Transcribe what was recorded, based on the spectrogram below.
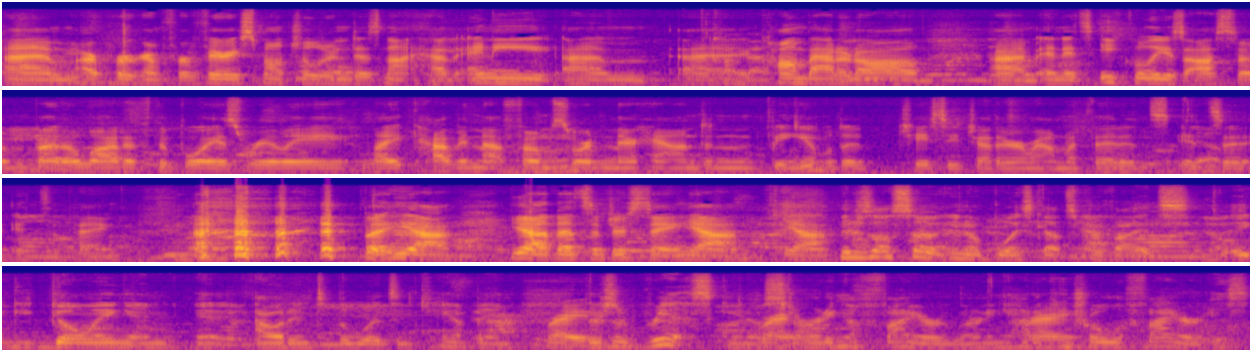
Um, our program for very small children does not have any um, uh, combat. at all, um, and it's equally as awesome. But a lot of the boys really like having that foam sword in their hand and being able to chase each other around with it. It's it's a it's a thing. but yeah, yeah, that's interesting. Yeah, yeah. There's also, you know, Boy Scouts provides going and, and out into the woods and camping. Right. There's a risk, you know, Right. starting a fire, learning how Right. to control a fire is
